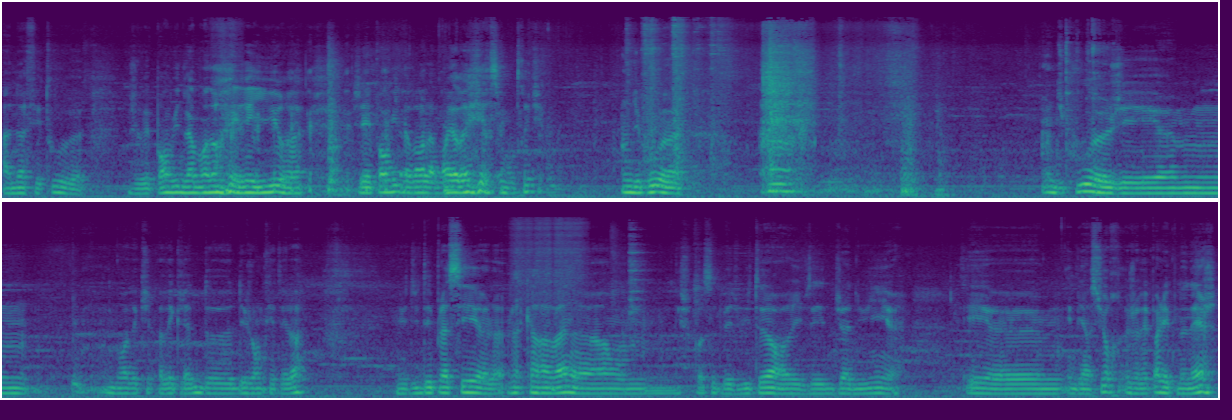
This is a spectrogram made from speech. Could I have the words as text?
à, neuf et tout. euh, j'avais pas envie de la moindre rayure. euh, j'avais pas envie d'avoir la moindre rayure sur mon truc. Du coup, euh, du coup, euh, j'ai, bon, avec, avec l'aide de- des gens qui étaient là, j'ai dû déplacer la, caravane. en, je sais pas, ça devait être 8 heures. Il faisait déjà nuit. Euh, et, euh, et bien sûr, j'avais pas les pneus neige.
